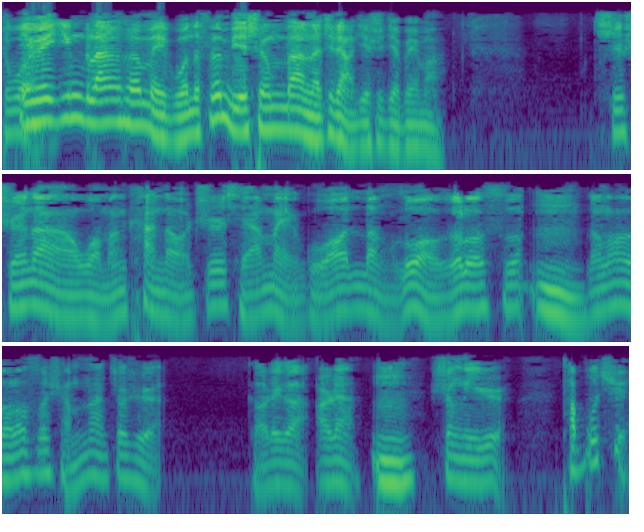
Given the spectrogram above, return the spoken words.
对。因为英格兰和美国呢分别申办了这两届世界杯嘛。其实呢，我们看到之前美国冷落俄罗斯，嗯，冷落俄罗斯什么呢？就是搞这个二战，嗯，胜利日，他不去。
